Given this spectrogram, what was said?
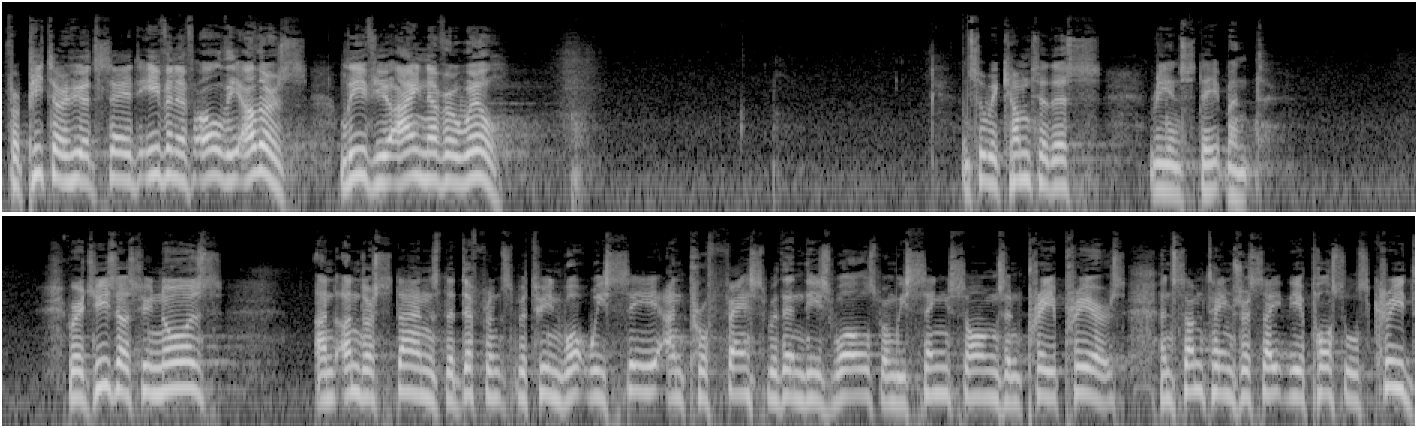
For Peter, who had said, Even if all the others leave you, I never will. And so we come to this reinstatement where Jesus, who knows and understands the difference between what we say and profess within these walls when we sing songs and pray prayers and sometimes recite the Apostles' Creed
